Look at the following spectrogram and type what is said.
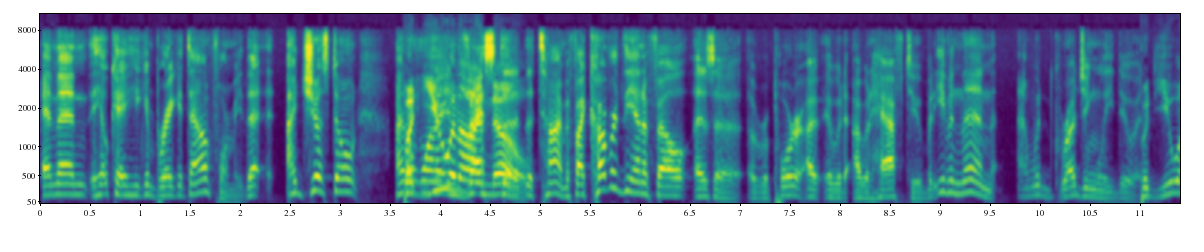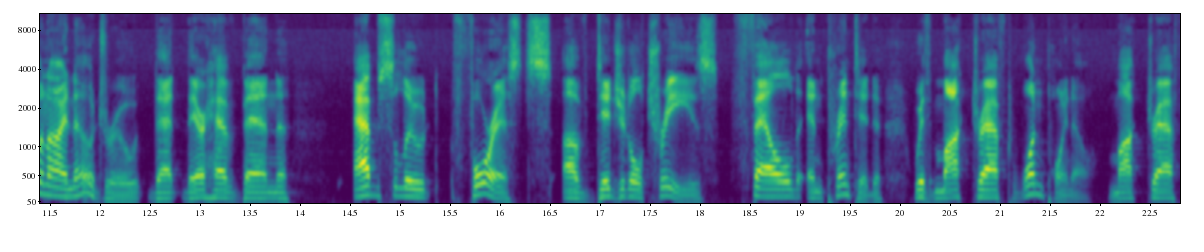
And then, okay, he can break it down for me. That I just don't. I But don't want you to and I invest know- the, the time. If I covered the NFL as a, a reporter, I it would I would have to. But even then, I would grudgingly do it. But you and I know, Drew, that there have been absolute forests of digital trees felled and printed with mock draft 1.0, mock draft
